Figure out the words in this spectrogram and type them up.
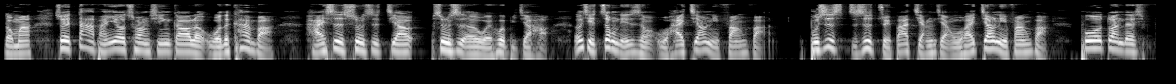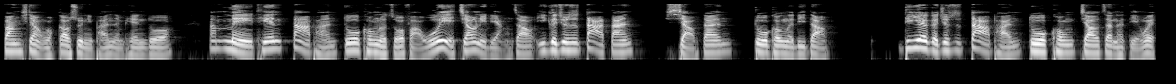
懂吗？所以大盘又创新高了，我的看法还是顺势交顺势而为会比较好，而且重点是什么？我还教你方法。不是只是嘴巴讲讲，我还教你方法。波段的方向，我告诉你盘整偏多。那每天大盘多空的走法，我也教你两招。一个就是大单、小单多空的力道；第二个就是大盘多空交战的点位。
